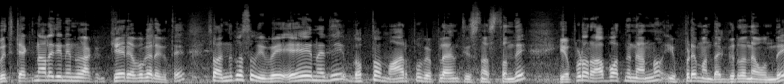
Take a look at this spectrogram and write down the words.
విత్ టెక్నాలజీ నేను కేర్ ఇవ్వగలిగితే సో అందుకోసం ఇవే ఏ అనేది గొప్ప మార్పు విప్లవం తీసుకుని వస్తుంది ఎప్పుడో రాబోతుంది నన్ను ఇప్పుడే మన దగ్గరలోనే ఉంది.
